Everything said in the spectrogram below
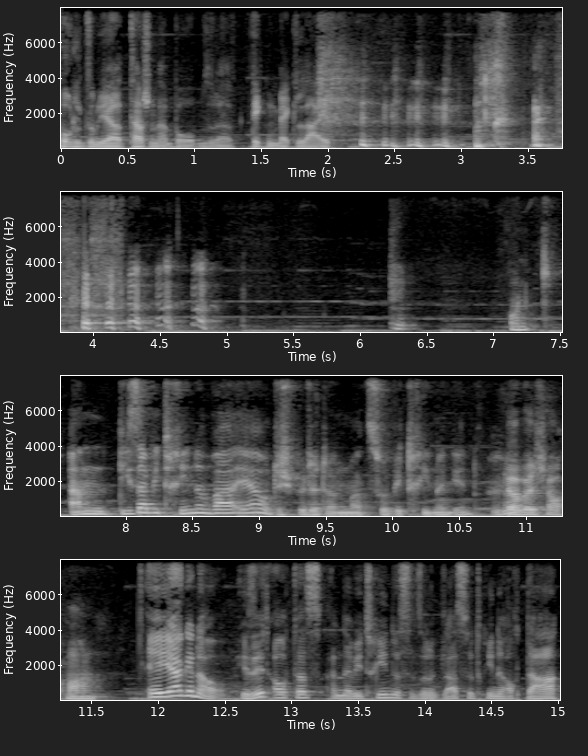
Fuchtelt um ihre Taschenlampe oben, so einer dicken MacLight. Und An dieser Vitrine war er und ich würde dann mal zur Vitrine gehen. Ja, würde ich auch machen. Äh, ja, genau. Ihr seht auch, dass an der Vitrine, das ist so eine Glasvitrine, auch da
